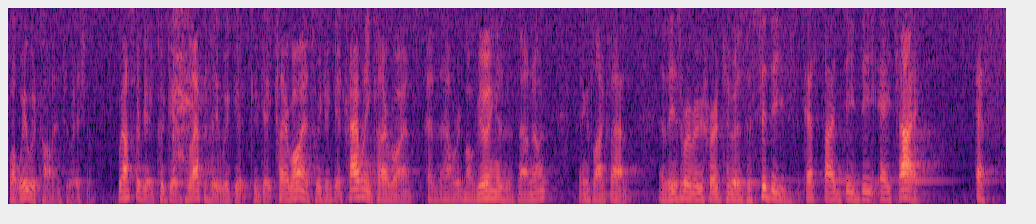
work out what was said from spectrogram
what we would call intuition. We also get, could get telepathy. We get, could get clairvoyance. We could get traveling clairvoyance, and now remote viewing, as it's now known, things like that. And these were referred to as the siddhis, S-I-D-D-H-I, S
